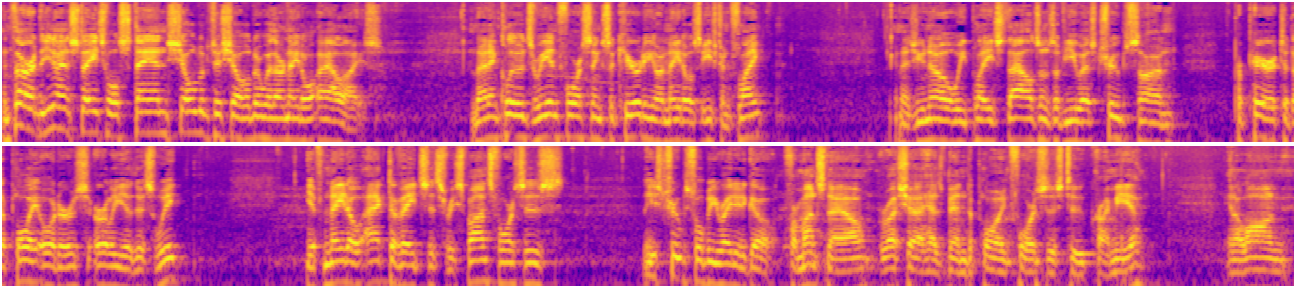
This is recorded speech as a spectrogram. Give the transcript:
And third, the United States will stand shoulder to shoulder with our NATO allies. And that includes reinforcing security on NATO's eastern flank. And as you know, we placed thousands of U.S. troops on prepared to deploy orders earlier this week. If NATO activates its response forces, these troops will be ready to go. For months now, Russia has been deploying forces to Crimea and along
